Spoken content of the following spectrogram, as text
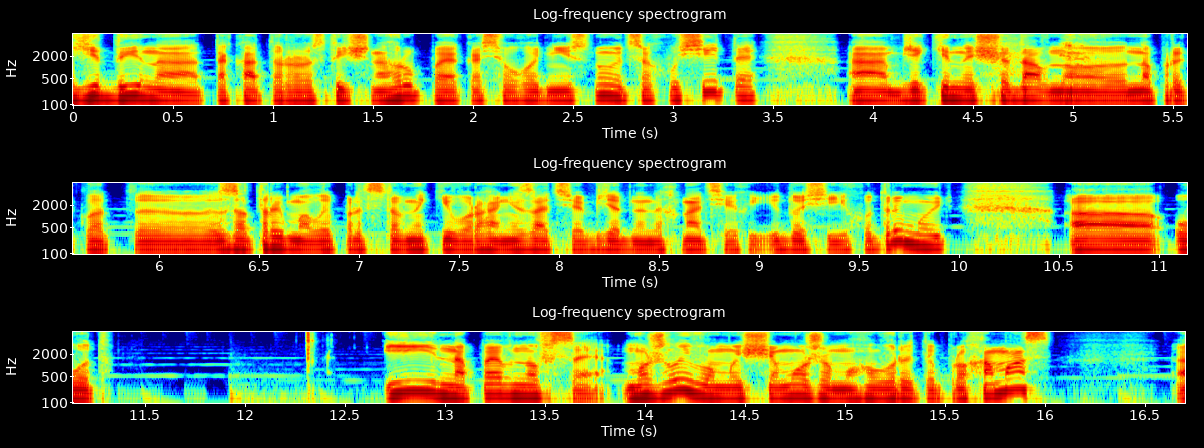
Єдина така терористична група, яка сьогодні існує, це хусіти, які нещодавно, наприклад, затримали представників Організації Об'єднаних Націй і досі їх утримують. От і напевно все. Можливо, ми ще можемо говорити про Хамас. Е,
